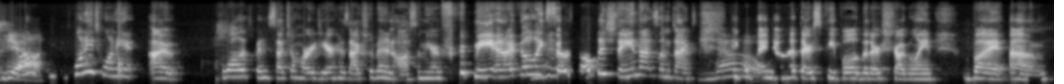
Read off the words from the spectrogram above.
Yeah. 2020, I while it's been such a hard year, has actually been an awesome year for me. And I feel like so selfish saying that sometimes no. because I know that there's people that are struggling. But um,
